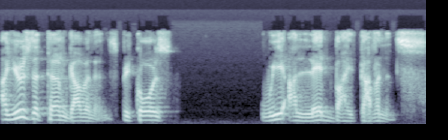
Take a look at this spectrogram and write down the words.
I use the term governance because we are led by governance.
